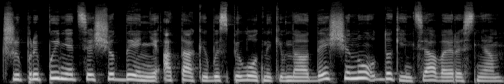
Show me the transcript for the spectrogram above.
Чи припиняться щоденні атаки безпілотників на Одещину до кінця вересня?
